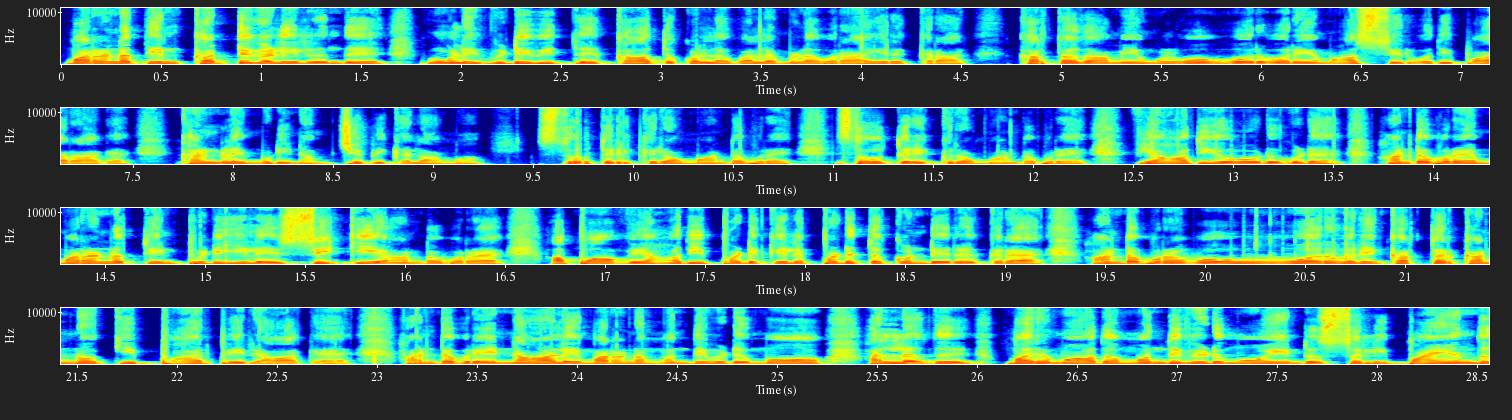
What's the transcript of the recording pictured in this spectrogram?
மரணத்தின் கட்டுகளில் இருந்து உங்களை விடுவித்து காத்துக்கொள்ள வல்லமுள்ளவராக இருக்கிறார். கர்த்ததாமே உங்கள் ஒவ்வொருவரையும் ஆசீர்வதிப்பாராக. கண்களை மூடி நாம் செபிக்கலாமா ஸ்தோத்தரிக்கிறோம் ஆண்டவரே. ஸ்தோத்தரிக்கிறோம் ஆண்டவரே. வியாதியோடு கூட ஆண்டவரே மரணத்தின் பிடியிலே சிக்கி ஆண்டவரே. அப்பா வியாதி படுக்கையில் படுத்து கொண்டு இருக்கிற ஆண்டவரை ஒவ்வொருவரையும் கர்த்தர் கண்ணோக்கி பார்ப்பீராக. ஆண்டவரே நாளை மரணம் வந்து விடுமோ அல்லது மறுமாதம் வந்து விடுமோ என்று சொல்லி பயந்து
